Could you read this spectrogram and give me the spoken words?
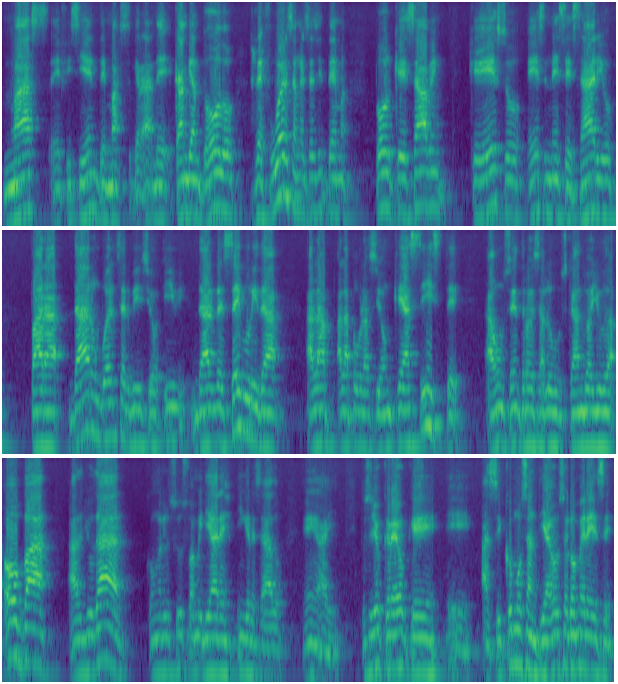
más eficiente, más grande, cambian todo, refuerzan ese sistema porque saben que eso es necesario para dar un buen servicio y darle seguridad a la, a la población que asiste a un centro de salud buscando ayuda o va a ayudar con sus familiares ingresados en ahí. Entonces yo creo que eh, así como Santiago se lo merece,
